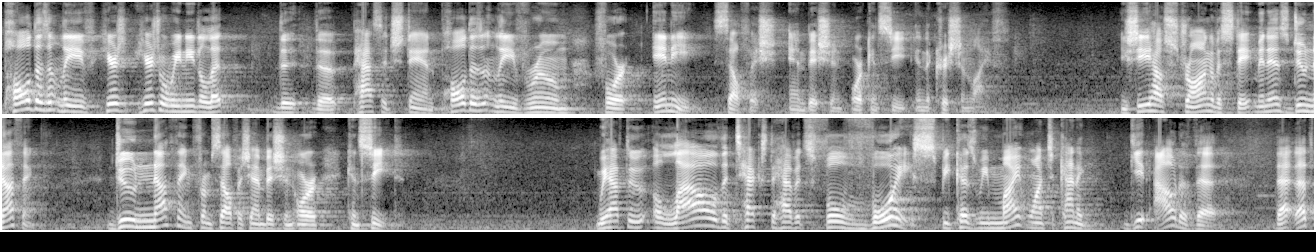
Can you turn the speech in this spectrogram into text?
Paul doesn't leave, here's, here's where we need to let the, the passage stand. Paul doesn't leave room for any selfish ambition or conceit in the Christian life. You see how strong of a statement is? Do nothing. Do nothing from selfish ambition or conceit. We have to allow the text to have its full voice because we might want to kind of get out of that. That that's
